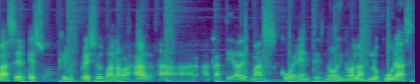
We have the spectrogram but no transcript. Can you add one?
va a ser eso, que los precios van a bajar a, cantidades más coherentes, ¿no? Y no a las locuras,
